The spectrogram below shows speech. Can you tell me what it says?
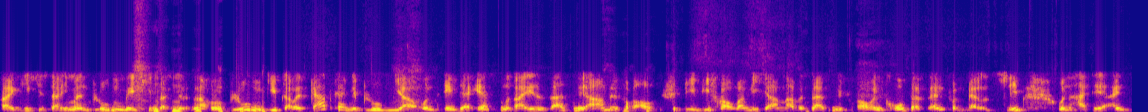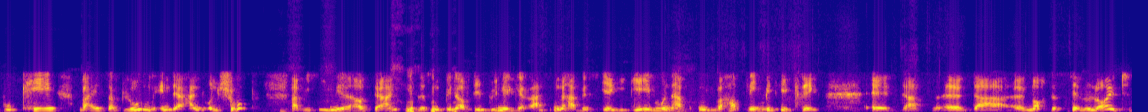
Eigentlich ist da immer ein Blumenmädchen, was auch noch Blumen gibt, aber es gab keine Blumen, ja. Und in der ersten Reihe saß eine arme Frau, die, die Frau war nicht arm, aber saß eine Frau, ein großer Fan von Meryl Streep und hatte ein Bouquet weißer Blumen in der Hand und schwupp habe ich ihn mir aus der Hand gerissen, bin auf die Bühne gerassen, habe es ihr gegeben und habe überhaupt nicht mitgekriegt, äh, dass äh, da äh, noch das Zelluloid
